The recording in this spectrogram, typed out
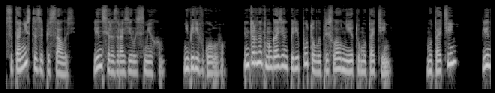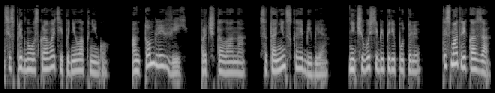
в сатанисты записалась? Линси разразилась смехом. — Не бери в голову. Интернет-магазин перепутал и прислал мне эту мутатень. — Мутатень? Линси спрыгнула с кровати и подняла книгу. — Антон Левей, — прочитала она. Сатанинская Библия. Ничего себе перепутали. Ты смотри, коза,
